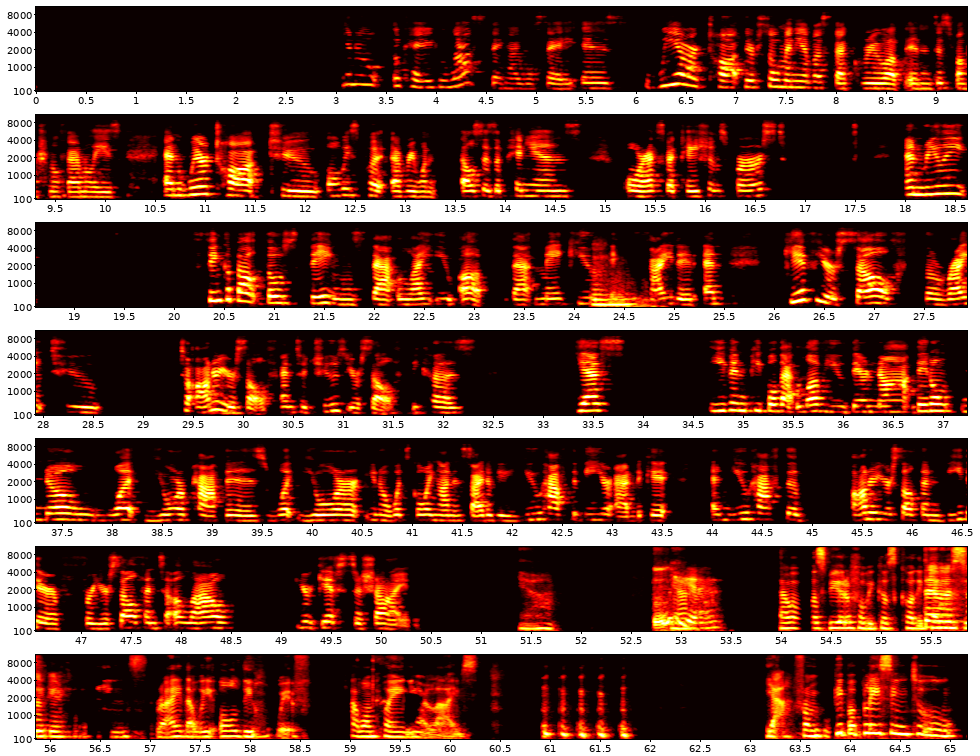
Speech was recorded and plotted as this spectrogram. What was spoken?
You know, okay, last thing I will say is we are taught, there's so many of us that grew up in dysfunctional families, and we're taught to always put everyone else's opinions or expectations first. And really think about those things that light you up that make you mm-hmm. excited and give yourself the right to to honor yourself and to choose yourself because yes even people that love you they're not they don't know what your path is what your you know what's going on inside of you you have to be your advocate and you have to honor yourself and be there for yourself and to allow your gifts to shine yeah Ooh, yeah. yeah. That was beautiful because codependency that was so beautiful. Things, right? That we all deal with at one point in our lives. yeah, from people pleasing to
